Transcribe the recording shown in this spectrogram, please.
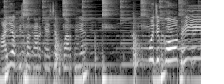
आइयो किस प्रकार कैसे पुकारती है? मुझको भी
